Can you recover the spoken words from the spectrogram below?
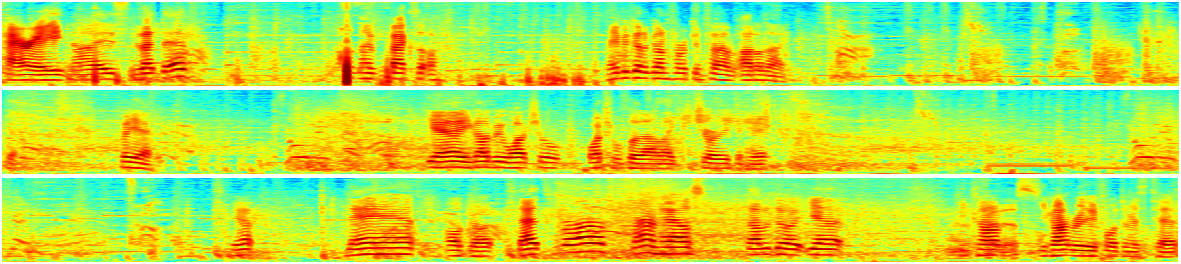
parry. Nice. Is that dev? Oh no, backs off. Maybe could have gone for a confirm. I don't know. Yeah. But yeah. Yeah, you gotta be watchful, watchful for that. Like, sure you can hit. Yep. Nah. Oh god, that's rough. Roundhouse. That'll do it. Yeah. You can't. You can't really afford to miss tip.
